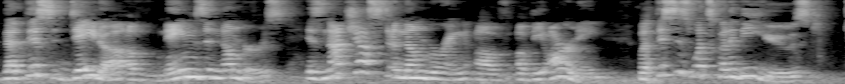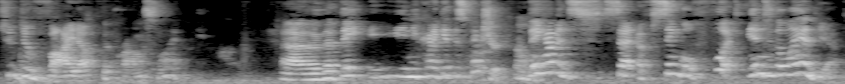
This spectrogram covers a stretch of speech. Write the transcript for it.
that this data of names and numbers is not just a numbering of, of the army, but this is what's going to be used to divide up the promised land. Uh, that they, and you kind of get this picture. Oh. They haven't set a single foot into the land yet,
